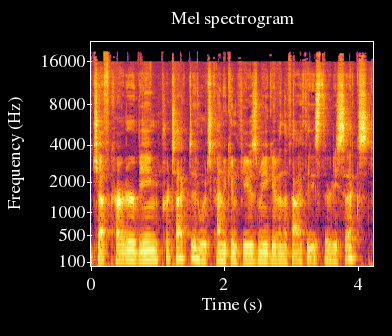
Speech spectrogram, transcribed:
Jeff Carter being protected, which kind of confused me given the fact that he's 36.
